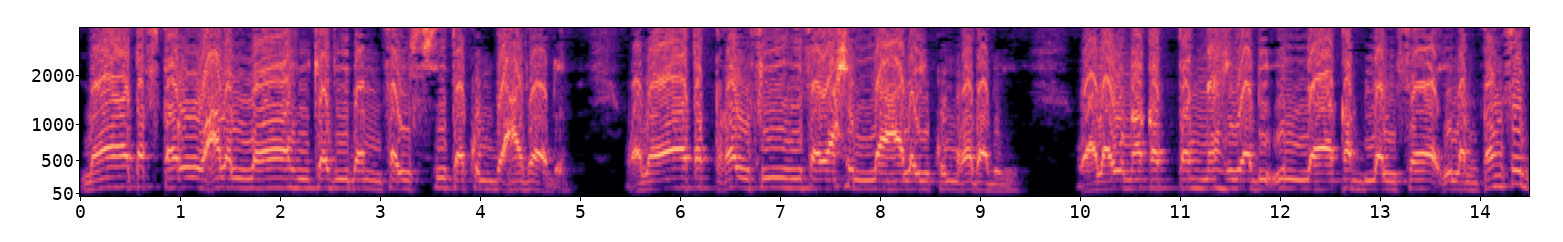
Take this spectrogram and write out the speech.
لا تفتروا على الله كذبا فيسحتكم بعذاب ولا تطغوا فيه فيحل عليكم غضبي ولو نقضت النهي بإلا قبل الفاء لم تنصب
